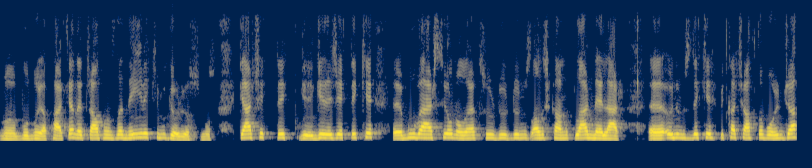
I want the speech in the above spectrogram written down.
e, bunu yaparken etrafınızda neyi ve kimi görüyorsunuz? Gerçekte gelecekteki e, bu versiyon olarak sürdürdüğünüz alışkanlıklar neler? E, önümüzdeki birkaç hafta boyunca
